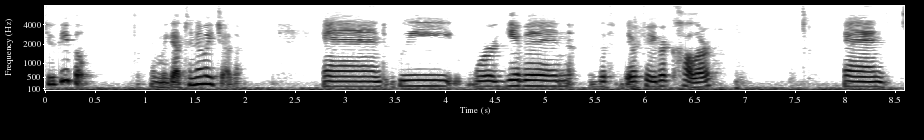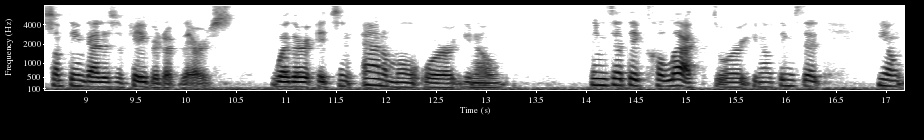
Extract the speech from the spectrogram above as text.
two people, and we got to know each other. And we were given the, their favorite color and something that is a favorite of theirs, whether it's an animal or, you know, things that they collect or, you know, things that, you know,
